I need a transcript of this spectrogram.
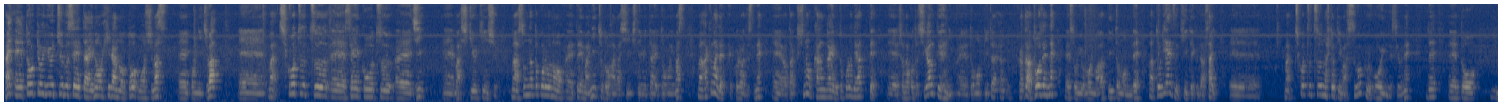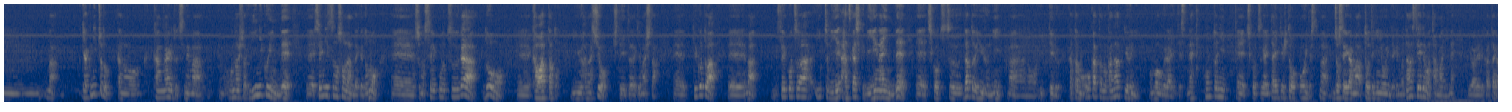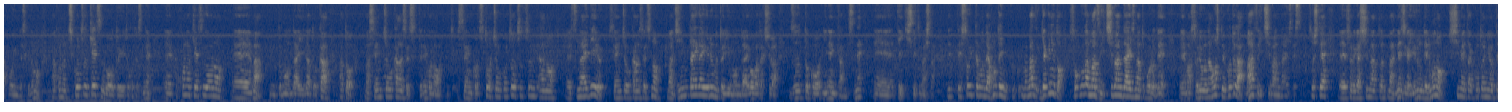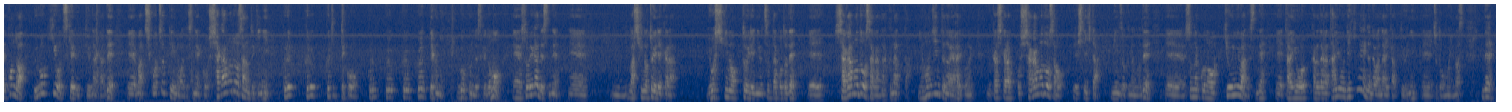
はい、えー、東京 YouTube 生態の平野と申します。えー、こんにちは。えー、まあ恥骨痛、えー、性交痛、えー、痔、えー、まあ子宮筋腫、まあそんなところの、えー、テーマにちょっとお話ししてみたいと思います。まああくまでこれはですね、えー、私の考えるところであって、えー、そんなこと違うというふうに、えー、と思っていた方は当然ね、そういう思いもあっていいと思うんで、まあとりあえず聞いてください。えー、まあ恥骨痛の人って今すごく多いんですよね。で、えっ、ー、とうんまあ逆にちょっとあの考えるとですねまあ女の人は言いにくいんで、えー、先日もそうなんだけども、えー、その性交痛がどうも、えー、変わったという話をしていただきました。えー、ということは、えー、まあ整骨はちょっと恥ずかしくて言えないんで、えー、恥骨痛だというふうに、まあ、あの言ってる方も多かったのかなっていうふうに思うぐらいですね。本当に、えー、恥骨が痛いという人多いです、まあ、女性がまあ圧倒的に多いんだけど、まあ、男性でもたまにね言われる方が多いんですけども、まあ、この恥骨結合というとこですね、えー、ここの結合の、えーまあ、問題だとかあと、まあ、仙腸関節ってねこの仙骨と腸骨を包んあのつないでいる仙腸関節の、まあ、人体が緩むという問題を私はずっとこう2年間ですね、えー、提起してきました。でそういった問題は本当にまず逆に言うとそこがまず一番大事なところで、えー、まあ、それを直すということがまず一番大事です。そして、えー、それが締まった、まあ、ネジが緩んでいるものを締めたことによって今度は動きをつけるっていう中で、えー、まあ、恥骨っていうのはですねこうしゃがむ動作の時にくるくるくるってこうくるくるくるくるっていうふうに動くんですけども、えそれがですね、えうんまあ、式のトイレから洋式のトイレに移ったことで、えー、しゃがむ動作がなくなった日本人というのはやはりこの昔からこうしゃがむ動作をしてきた民族なので、えー、そんなこの急にはですね対応体が対応できないのではないかというふうに、えー、ちょっと思います。で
